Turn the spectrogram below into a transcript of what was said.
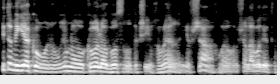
פתאום הגיע הקורונה, אומרים לו, קורא לו הבוס, אומר לו, תקשיב, חבר, אי אפשר, לא, אי אפשר לעבוד יותר.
